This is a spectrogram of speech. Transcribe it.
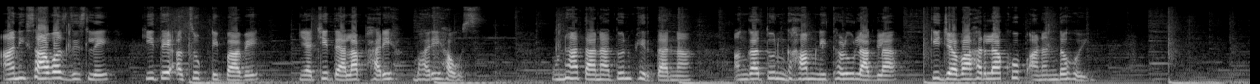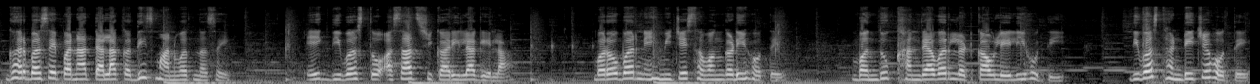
आणि सावज दिसले की ते अचूक टिपावे याची त्याला फारी भारी हौस. उन्हा तानातून फिरताना अंगातून घाम निथळू लागला की जवाहरला खूप आनंद होई. घरबसेपणा त्याला कधीच मानवत नसे. एक दिवस तो असाच शिकारीला गेला. बरोबर नेहमीचे सवंगडी होते. बंदूक खांद्यावर लटकावलेली होती. दिवस थंडीचे होते.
